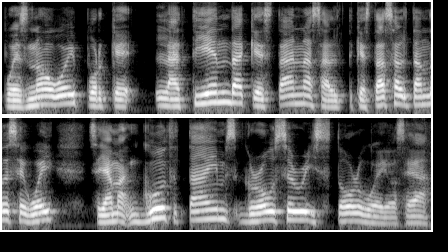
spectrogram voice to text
Pues no, güey, porque la tienda que, que está asaltando ese güey se llama Good Times Grocery Store, güey. O sea,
